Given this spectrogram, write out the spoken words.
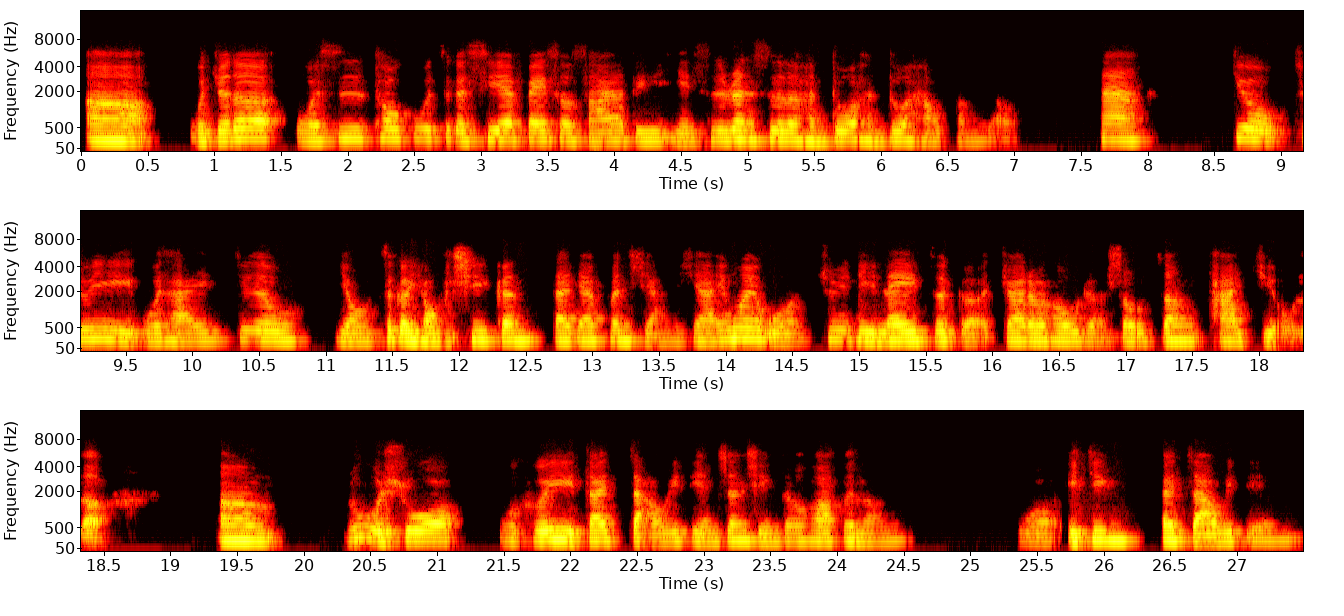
啊，我觉得我是透过这个 CFA Society 也是认识了很多很多好朋友，那就所以我才就是有这个勇气跟大家分享一下，因为我距离类这个 Charter Holder 收证太久了，嗯，如果说我可以再早一点申请的话，可能我已经再早一点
